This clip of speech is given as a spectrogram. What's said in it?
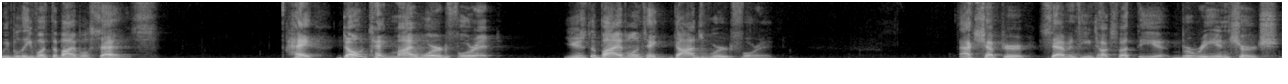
We believe what the Bible says. Hey, don't take my word for it. Use the Bible and take God's word for it. Acts chapter 17 talks about the Berean church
